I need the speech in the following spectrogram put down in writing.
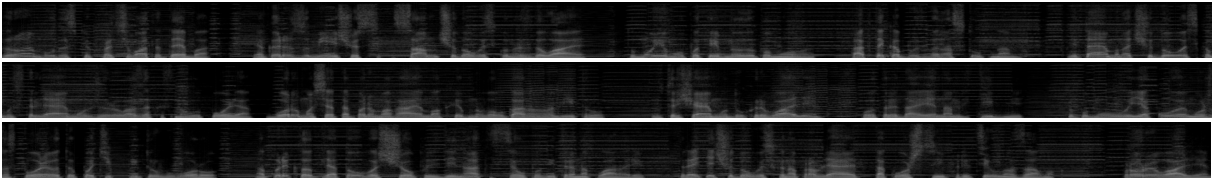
Героєм буде співпрацювати Деба, який розуміє, що сам чудовисько не здолає, тому йому потрібна допомога. Тактика битви наступна. Літаємо над чудовиськом і стріляємо в джерела захисного поля, боремося та перемагаємо хибного вулкана на вітру. Зустрічаємо дух ривалі, котрий дає нам здібність, з допомогою якої можна створювати потік вітру вгору, наприклад, для того, щоб здійнятися у повітря на планері. Третє чудовисько направляє також свій приціл на замок. Про ривалі.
